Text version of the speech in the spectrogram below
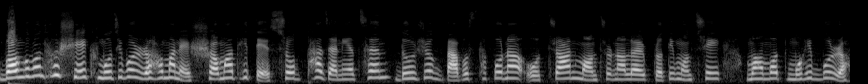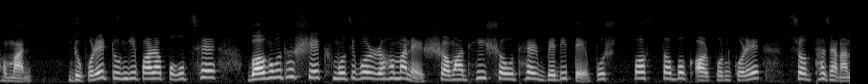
বঙ্গবন্ধু শেখ মুজিবুর রহমানের সমাধিতে শ্রদ্ধা জানিয়েছেন দুর্যোগ ব্যবস্থাপনা ও ত্রাণ মন্ত্রণালয়ের প্রতিমন্ত্রী মোহাম্মদ মহিবুর রহমান। দুপুরে টুঙ্গিপাড়া পৌঁছে বঙ্গবন্ধু শেখ মুজিবুর রহমানের সমাধি সৌধের বেদিতে পুষ্পস্তবক অর্পণ করে শ্রদ্ধা জানান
